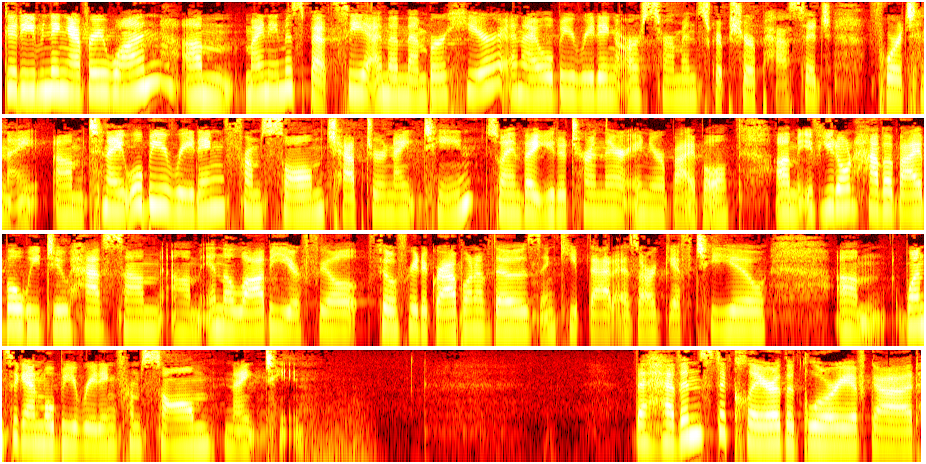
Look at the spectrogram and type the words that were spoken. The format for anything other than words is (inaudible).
Good evening, everyone. Um, my name is Betsy. I'm a member here, and I will be reading our sermon scripture passage for tonight. Um, tonight we'll be reading from Psalm chapter 19, so I invite you to turn there in your Bible. Um, if you don't have a Bible, we do have some um, in the lobby. Or feel feel free to grab one of those and keep that as our gift to you. Um, once again, we'll be reading from Psalm 19. The heavens declare the glory of God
